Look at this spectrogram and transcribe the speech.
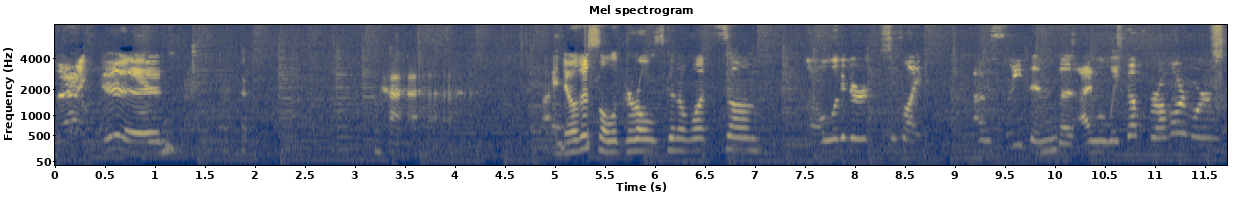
that good? I know this little girl's gonna want some. Oh, look at her. She's like, I was sleeping, but I will wake up for a hornworm.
